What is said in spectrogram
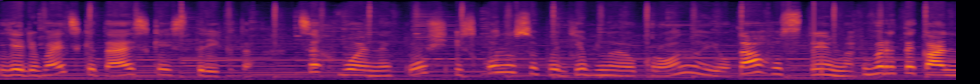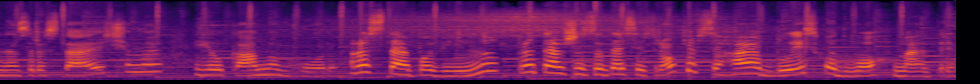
Ялівець китайський стрікта. Це хвойний кущ із конусоподібною кроною та густими, вертикально зростаючими гілками вгору. Росте повільно, проте вже за 10 років сягає близько 2 метрів.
